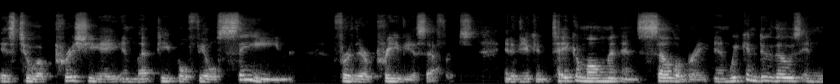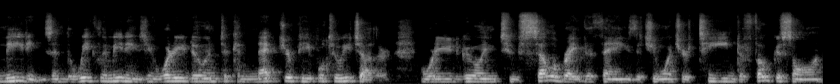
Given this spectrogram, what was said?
is to appreciate and let people feel seen for their previous efforts. And if you can take a moment and celebrate, and we can do those in meetings, in the weekly meetings, you know, what are you doing to connect your people to each other? What are you doing to celebrate the things that you want your team to focus on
